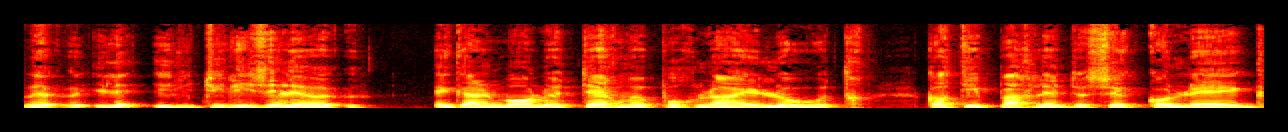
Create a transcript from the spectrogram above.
euh, il, utilisait également le terme pour l'un et l'autre quand il parlait de ses collègues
